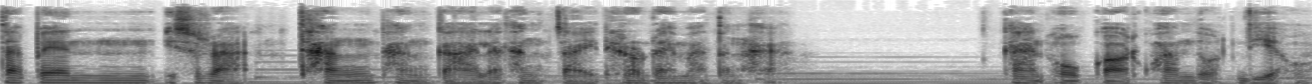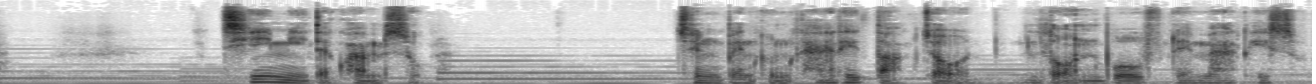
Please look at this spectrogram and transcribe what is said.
แต่เป็นอิสระทั้งทางกายและทางใจที่เราได้มาต่างหากการโอบกอดความโดดเดี่ยว ที่มีแต่ความสุข จึงเป็นคุณค่าที่ตอบโจทย์ lone wolf ได้มากที่สุด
